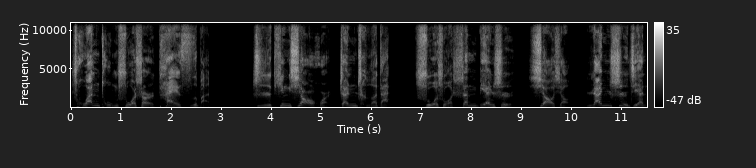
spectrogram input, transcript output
传统说事儿太死板，只听笑话真扯淡。说说身边事，笑笑人世间。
